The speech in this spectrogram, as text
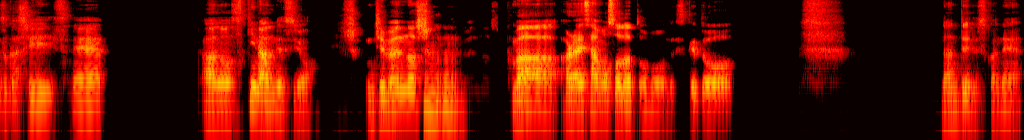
難しいですね。あの、好きなんですよ。し自分のし、うんうん。まあ、新井さんもそうだと思うんですけど、なんていうんですかね。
